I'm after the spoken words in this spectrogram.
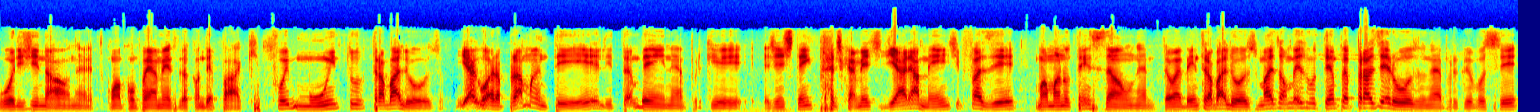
o original, né, com acompanhamento da Condepac. Foi muito trabalhoso. E agora para manter ele também, né, porque a gente tem praticamente diariamente fazer uma manutenção, né? Então é bem trabalhoso, mas ao mesmo tempo é prazeroso, né? Porque você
